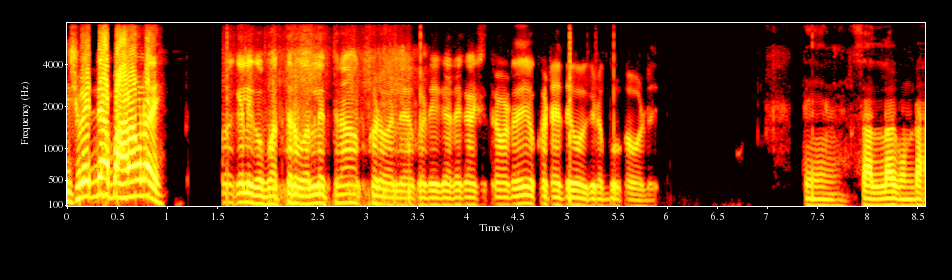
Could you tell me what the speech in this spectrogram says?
ఇచ్చి పెట్టిన పానం ఉన్నది. ఇగో బత్తరు వల్ల ఎత్తిన ఒక్కటి వల్ల. ఒకటి గదే చిత్ర పడ్డది ఒకటి అయితే గిడ బురక పడ్డది. చల్లగుండా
